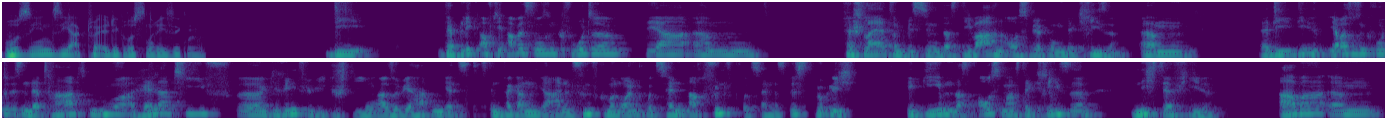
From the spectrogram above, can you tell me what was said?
Wo sehen Sie aktuell die größten Risiken? Die, der Blick auf die Arbeitslosenquote, der ähm, verschleiert so ein bisschen das, die wahren Auswirkungen der Krise. Ähm, äh, die, die, die Arbeitslosenquote ist in der Tat nur relativ äh, geringfügig gestiegen. Also wir hatten jetzt im vergangenen Jahr eine 5,9 Prozent nach 5 Prozent. Das ist wirklich gegeben, das Ausmaß der Krise nicht sehr viel. Aber ähm,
